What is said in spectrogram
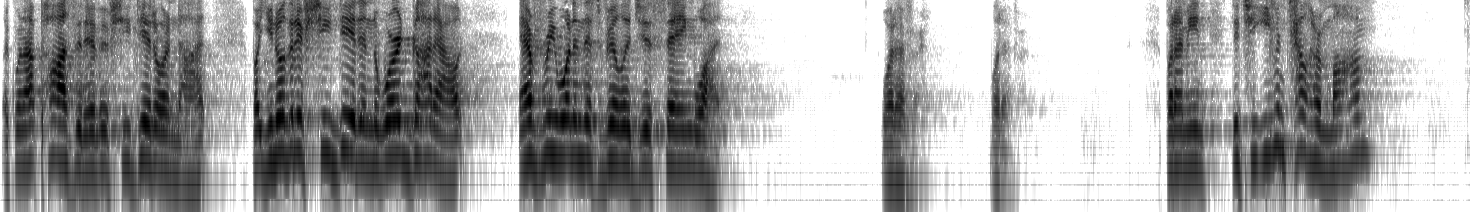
Like, we're not positive if she did or not. But you know that if she did and the word got out, everyone in this village is saying what? Whatever. Whatever. But I mean, did she even tell her mom? I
